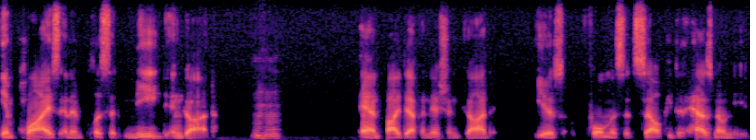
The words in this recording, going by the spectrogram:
implies an implicit need in God. Mm-hmm. And by definition, God is fullness itself. He has no need.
